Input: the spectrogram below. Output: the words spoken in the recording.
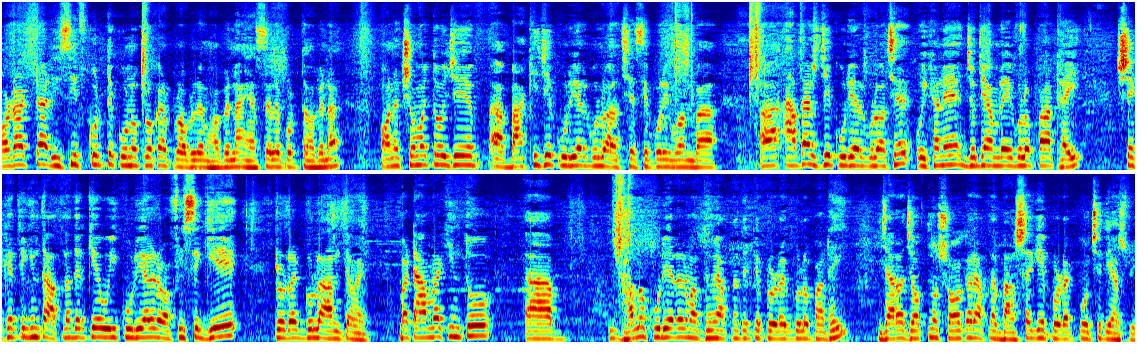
অর্ডারটা রিসিভ করতে কোনো প্রকার প্রবলেম হবে না হ্যাসেলে পড়তে হবে না। অনেক সময় তো ওই যে বাকি যে কুরিয়ারগুলো আছে সে পরিবহন বা আদার্স যে কুরিয়ারগুলো আছে ওইখানে যদি আমরা এগুলো পাঠাই সেক্ষেত্রে কিন্তু আপনাদেরকে ওই কুরিয়ারের অফিসে গিয়ে প্রোডাক্টগুলো আনতে হয়। বাট আমরা কিন্তু ভালো কুরিয়ারের মাধ্যমে আপনাদেরকে প্রোডাক্টগুলো পাঠাই। যারা যত্ন সহকারে আপনার বাসায় গিয়ে প্রোডাক্ট পৌঁছে দিয়ে আসবে।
